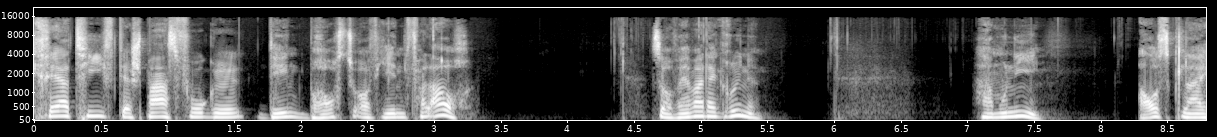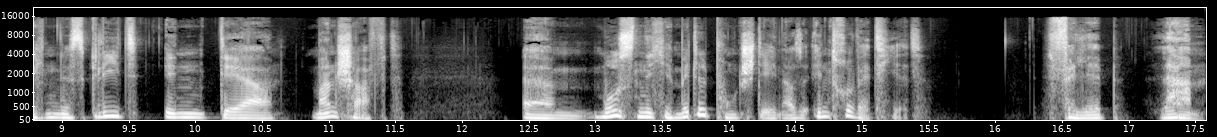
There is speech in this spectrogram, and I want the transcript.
kreativ, der Spaßvogel, den brauchst du auf jeden Fall auch. So, wer war der Grüne? Harmonie, ausgleichendes Glied in der Mannschaft, ähm, muss nicht im Mittelpunkt stehen, also introvertiert. Philipp Lahm.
